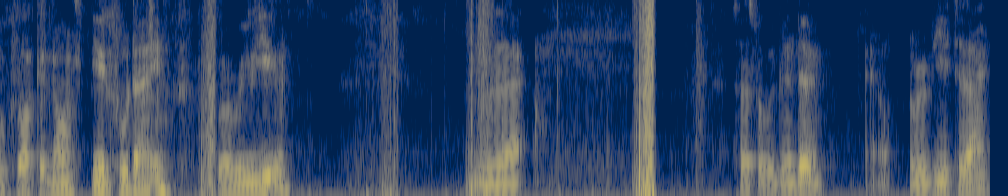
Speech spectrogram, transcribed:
Looks like a nice, beautiful day for a review. That. So that's what we're going to do. A review today.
